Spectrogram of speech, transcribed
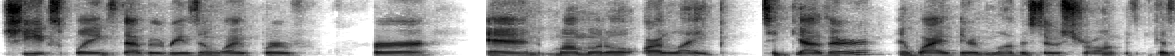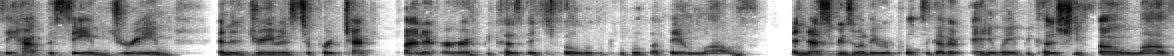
she explains that the reason why both her and Mamoru are like together and why their love is so strong is because they have the same dream. And the dream is to protect planet Earth because it's filled with the people that they love. And that's the reason why they were pulled together anyway, because she fell in love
